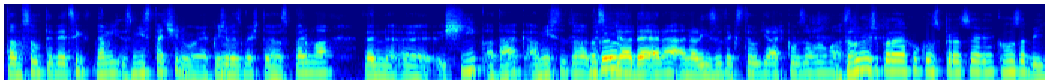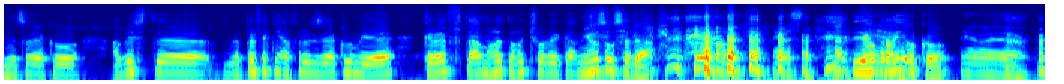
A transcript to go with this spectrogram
tam jsou ty věci na mí, z místa činu, jakože hmm. vezmeš toho sperma, ten uh, šíp a tak a místo toho, aby no to si udělal DNA analýzu, tak si to uděláš kouzelnou mast. Tohle mi připadá jako konspirace, jak někoho zabít, něco jako abyste, perfektní afrodiziakum je krev tamhle toho člověka, mýho souseda. jo, jasně. No, Jeho jo. pravý oko. Jo, jo.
